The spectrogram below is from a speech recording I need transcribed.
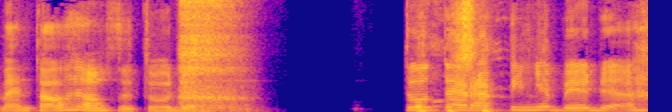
mental health itu udah. Itu Oh, terapinya beda.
